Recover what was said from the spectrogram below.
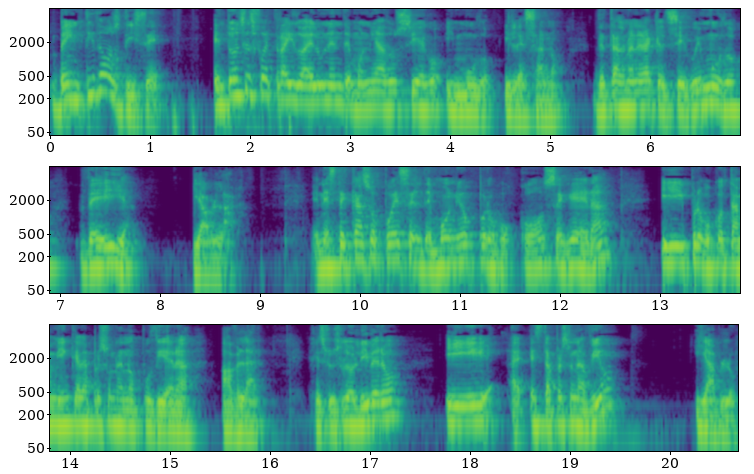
22 dice, entonces fue traído a él un endemoniado ciego y mudo y le sanó, de tal manera que el ciego y mudo veía y hablaba. En este caso, pues, el demonio provocó ceguera y provocó también que la persona no pudiera hablar. Jesús lo liberó y eh, esta persona vio y habló.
